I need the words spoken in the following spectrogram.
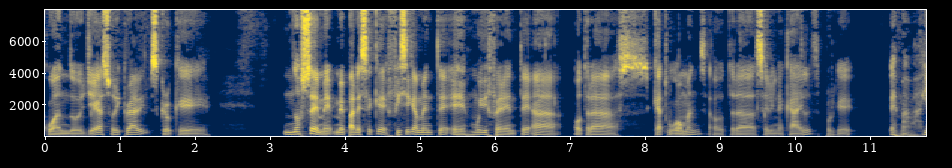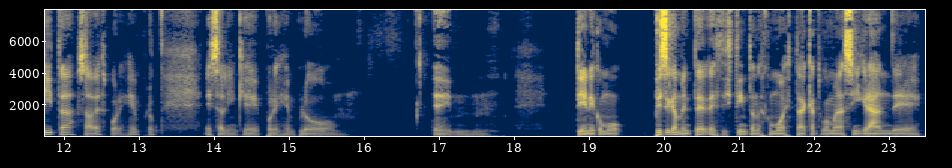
cuando llega Soy Kravitz, creo que no sé, me, me, parece que físicamente es muy diferente a otras Catwomans, a otras Selina Kyles, porque es más bajita, ¿sabes? Por ejemplo, es alguien que, por ejemplo, em, tiene como físicamente es distinta, no es como esta Catwoman así grande,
